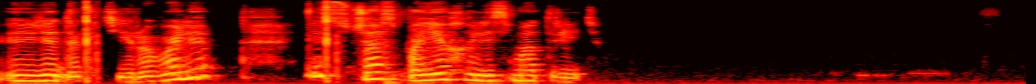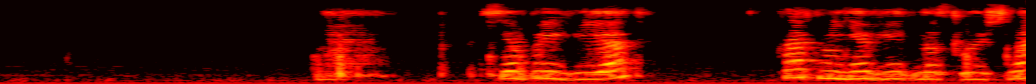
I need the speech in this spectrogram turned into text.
редактировали. И сейчас поехали смотреть. Всем привет! Как меня видно, слышно?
